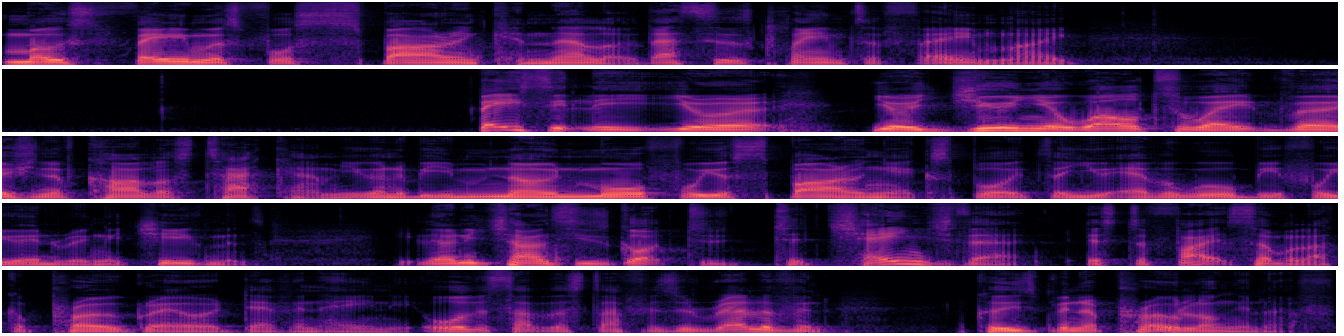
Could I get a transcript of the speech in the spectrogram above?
most famous for sparring Canelo. That's his claim to fame. Like, basically, you're you're a junior welterweight version of Carlos Takam. You're going to be known more for your sparring exploits than you ever will be for your in-ring achievements. The only chance he's got to, to change that is to fight someone like a Prograis or a Devin Haney. All this other stuff is irrelevant because he's been a pro long enough.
